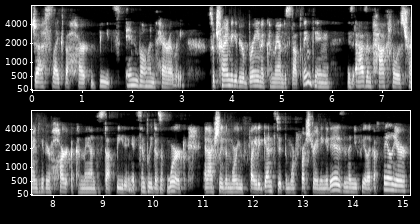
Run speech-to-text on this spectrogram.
just like the heart beats involuntarily. So trying to give your brain a command to stop thinking is as impactful as trying to give your heart a command to stop beating. It simply doesn't work. And actually, the more you fight against it, the more frustrating it is. And then you feel like a failure.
